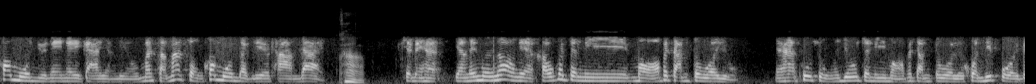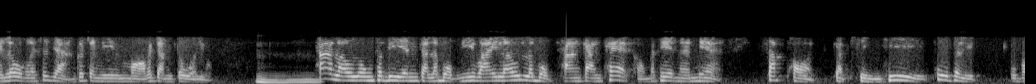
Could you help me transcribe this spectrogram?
ข้อมูลอยู่ในนาฬิกาอย่างเดียว มันสามารถส่งข้อมูลแบบเรียลไทม์ได้ครับใช่ไหมฮะ อย่างในเมืองนอกเนี่ยเขาก็จะมีหมอประจำตัวอยู่นะฮะผู้สูงอายุจะมีหมอประจำตัว หรือคนที่ป่วยเป็นโรคอะไรสักอย่างก็จะมีหมอประจำตัวอยู่อืมถ้าเราลงทะเบียนกับระบบนี้ไว้แล้วระบบทางการแพทย์ของประเทศนั้นเนี่ย support กับสิ่งที่ผู้ผลิตอุป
